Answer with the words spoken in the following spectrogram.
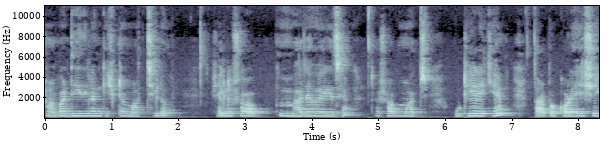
আবার দিয়ে দিলাম কিছুটা মাছ ছিল। সেগুলো সব ভাজা হয়ে গেছে। তো সব মাছ উঠিয়ে রেখে তারপর কড়াইয়ে সেই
